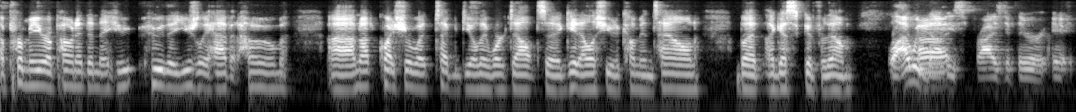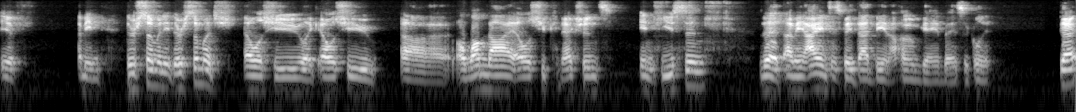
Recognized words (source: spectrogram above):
a premier opponent than they who, who they usually have at home. Uh, I'm not quite sure what type of deal they worked out to get LSU to come in town, but I guess good for them. Well, I would not Uh, be surprised if there if, if I mean there's so many there's so much LSU like LSU uh, alumni LSU connections in Houston that I mean I anticipate that being a home game basically. that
